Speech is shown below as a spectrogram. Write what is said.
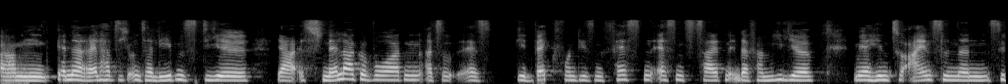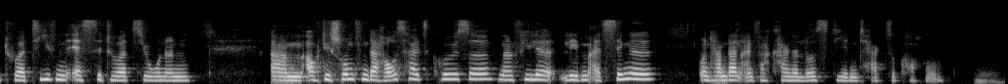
Ähm, generell hat sich unser Lebensstil, ja, ist schneller geworden. Also es geht weg von diesen festen Essenszeiten in der Familie, mehr hin zu einzelnen situativen Esssituationen. Ähm, auch die schrumpfende Haushaltsgröße. Na, viele leben als Single und haben dann einfach keine Lust, jeden Tag zu kochen. Mhm.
